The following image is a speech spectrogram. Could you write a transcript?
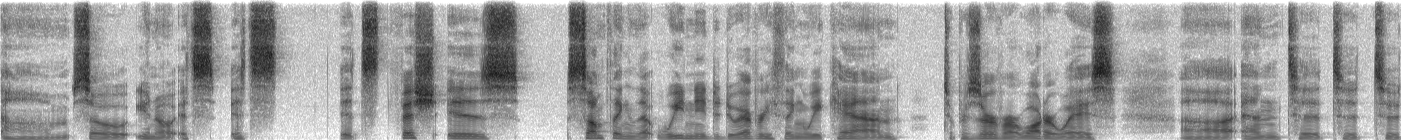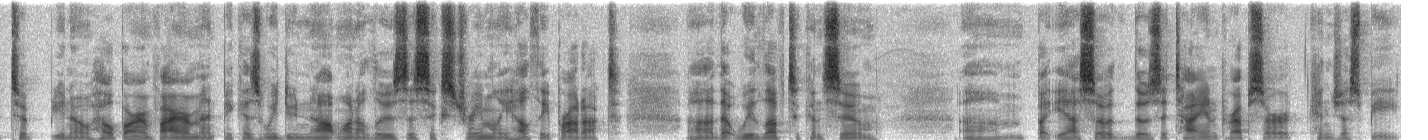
Um, so you know, it's it's it's fish is something that we need to do everything we can to preserve our waterways uh, and to, to to to you know help our environment because we do not want to lose this extremely healthy product uh, that we love to consume. Um, but yeah, so those Italian preps are can just be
